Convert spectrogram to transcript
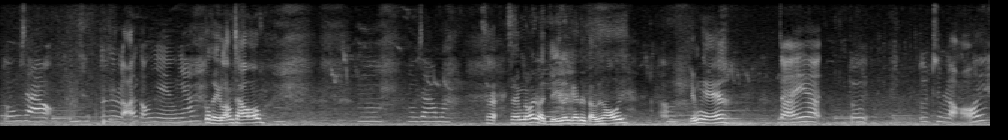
Tôi không sao. Tôi xin lỗi cậu nhiều nha. Có thiệt là không sao không? Không sao mà. Sao, sao em nói là chị lên ga từ từ thôi. Chị không nghe. Tại à, tôi Tôi xin lỗi.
